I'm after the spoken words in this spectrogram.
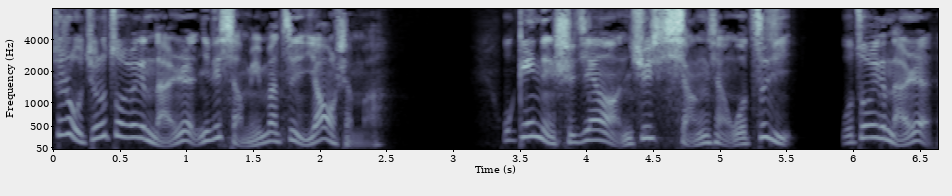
就是我觉得作为一个男人，你得想明白自己要什么。我给你点时间啊，你去想一想，我自己，我作为一个男人，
